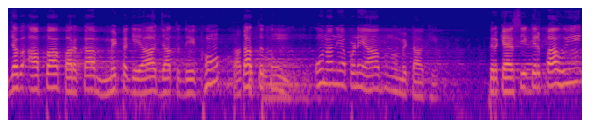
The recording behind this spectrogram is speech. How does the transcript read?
ਜਬ ਆਪਾ ਪਰ ਕਾ ਮਿਟ ਗਿਆ ਜਤ ਦੇਖੋ ਤਤ ਤੂੰ। ਉਹਨਾਂ ਨੇ ਆਪਣੇ ਆਪ ਨੂੰ ਮਿਟਾ ਕੇ। ਫਿਰ ਕੈਸੀ ਕਿਰਪਾ ਹੋਈ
